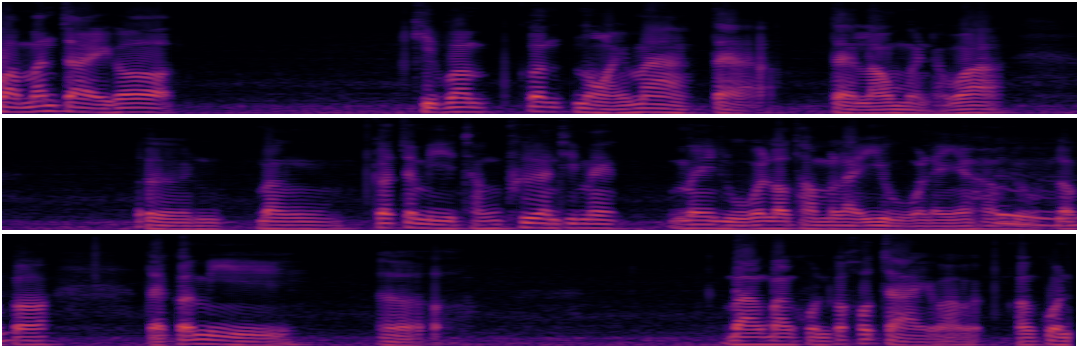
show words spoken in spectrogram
ความมั่นใจก็คิดว่าก็น้อยมาก แต่แต่เราเหมือนกับว่า เออบางก็จะมีทั้งเพื่อนที่ไม่ไม่รู้ว่าเราทำอะไรอยู่อะไรเงี้ยครับอืมดูแล้วก็แต่ก็มี เออบางบางคนก็เข้าใจว่าแบบบางคน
